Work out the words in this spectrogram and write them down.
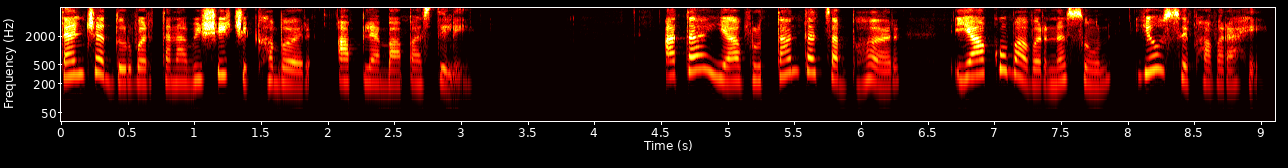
त्यांच्या दुर्वर्तनाविषयीची खबर आपल्या बापास दिली. आता या वृत्तांताचा भर याकोबावर नसून योसेफावर आहे.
